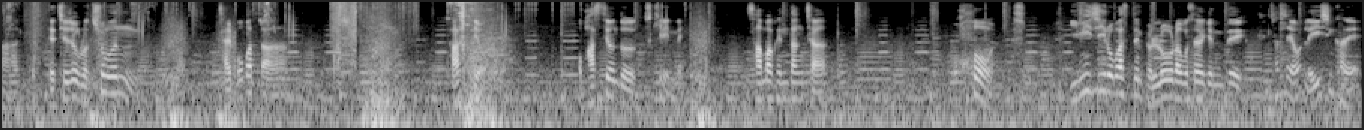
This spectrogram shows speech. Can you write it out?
아, 대체적으로 춤은 잘 뽑았다. 바스티온. 어, 바스티온도 스킬 있네. 사막 횡당차. 오, 이미지로 봤을 땐 별로라고 생각했는데 괜찮네요. 레이싱 카네.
